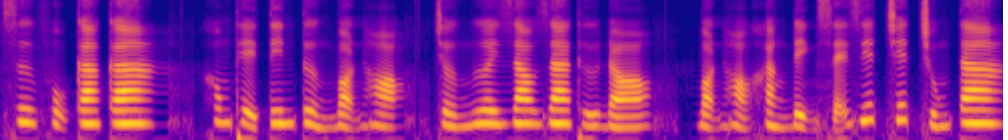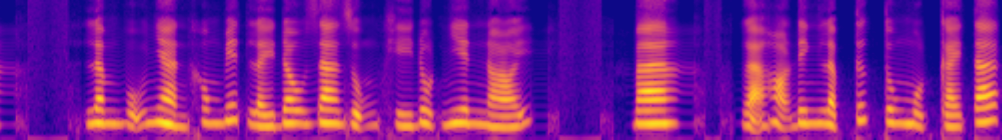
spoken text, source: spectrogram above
Sư phụ ca ca, không thể tin tưởng bọn họ, chờ ngươi giao ra thứ đó, bọn họ khẳng định sẽ giết chết chúng ta. Lâm Vũ Nhàn không biết lấy đâu ra dũng khí đột nhiên nói. Ba, gã họ đinh lập tức tung một cái tát.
